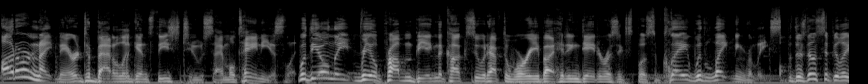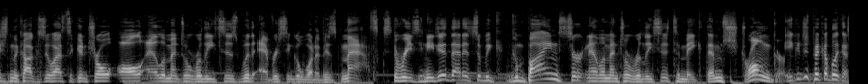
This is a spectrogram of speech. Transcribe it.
utter nightmare to battle against these two simultaneously. With the only real problem being that Kakuzu would have to worry about hitting Deidara's explosive clay with lightning release. But there's no stipulation that Kakuzu has to control all elemental releases with every single one of his masks. The reason he did that is so we can combine certain elemental releases to make them stronger. He could just pick up like a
